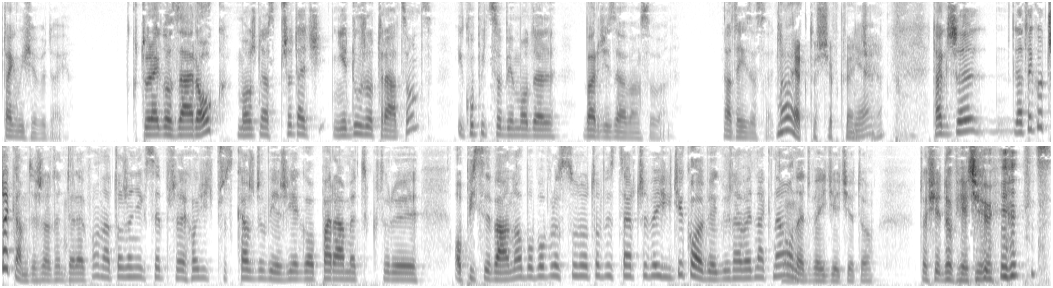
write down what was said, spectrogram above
Tak mi się wydaje. Którego za rok można sprzedać niedużo tracąc i kupić sobie model bardziej zaawansowany. Na tej zasadzie. No, jak ktoś się wkręci. Nie? Nie? Także dlatego czekam też na ten telefon, na to, że nie chcę przechodzić przez każdy, wiesz, jego parametr, który opisywano, bo po prostu no to wystarczy wejść gdziekolwiek, już nawet jak na hmm. Onet wejdziecie, to, to się dowiecie, więc,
